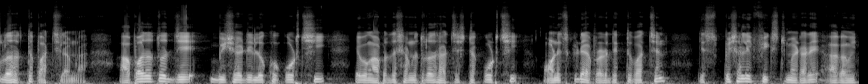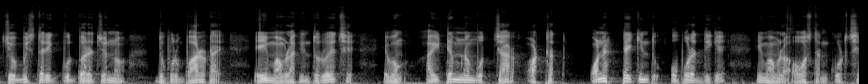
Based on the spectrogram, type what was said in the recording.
তুলে ধরতে পারছিলাম না। আপাতত যে বিষয়টি লক্ষ্য করছি এবং আপনাদের সামনে তুলে ধরার চেষ্টা করছি অনস্ক্রিনে আপনারা দেখতে পাচ্ছেন যে স্পেশালি ফিক্সড ম্যাটারে আগামী চব্বিশ তারিখ বুধবারের জন্য দুপুর বারোটায় এই মামলা কিন্তু রয়েছে এবং আইটেম নম্বর চার অর্থাৎ অনেকটাই কিন্তু ওপরের দিকে এই মামলা অবস্থান করছে।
